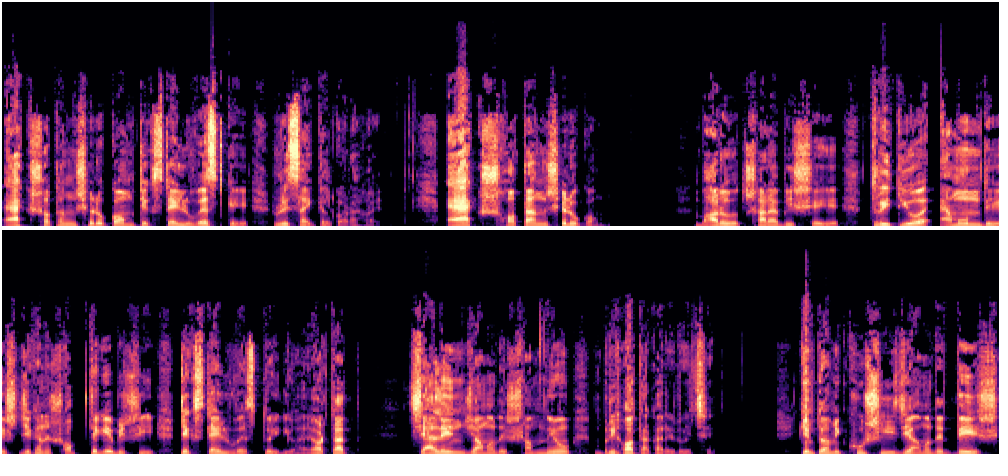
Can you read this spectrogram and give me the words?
এক শতাংশেরও কম টেক্সটাইল ওয়েস্টকে রিসাইকেল করা হয়। এক শতাংশেরও কম। ভারত সারা বিশ্বে তৃতীয় এমন দেশ যেখানে সবথেকে বেশি টেক্সটাইল ওয়েস্ট তৈরি হয়। অর্থাৎ চ্যালেঞ্জ আমাদের সামনেও বৃহৎ আকারে রয়েছে। কিন্তু আমি খুশি যে আমাদের দেশ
